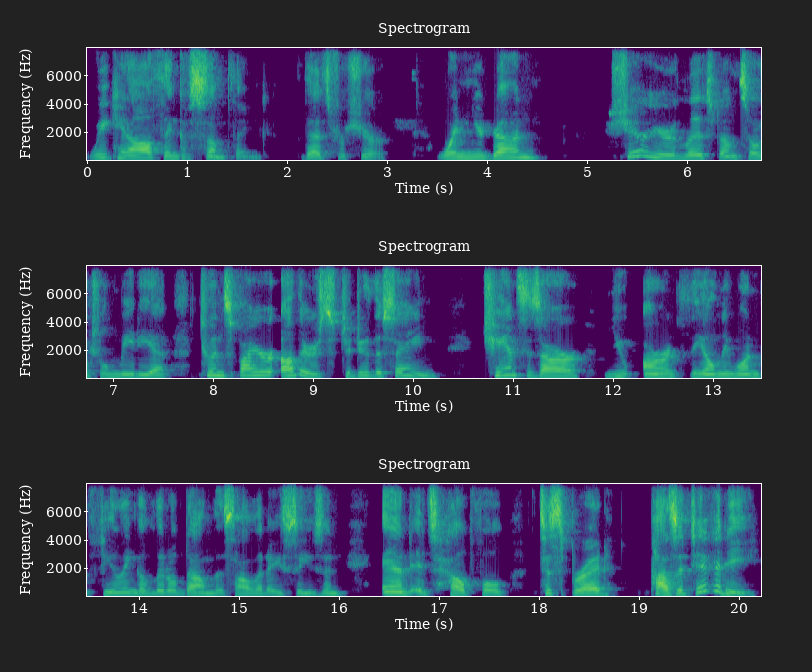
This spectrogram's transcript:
We can all think of something, that's for sure. When you're done, Share your list on social media to inspire others to do the same. Chances are you aren't the only one feeling a little down this holiday season, and it's helpful to spread positivity.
